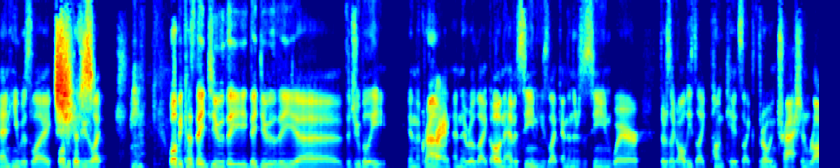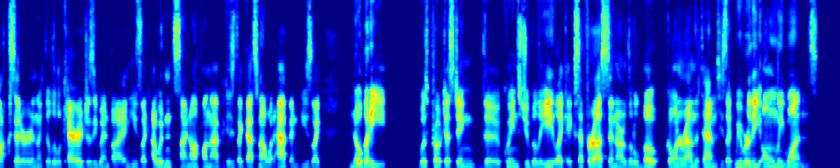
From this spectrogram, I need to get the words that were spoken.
And he was like well because he's like well because they do the they do the uh the jubilee in the crown. Right. and they were like oh and they have a scene he's like and then there's a scene where there's like all these like punk kids like throwing trash and rocks at her in like the little carriage as he went by. And he's like i wouldn't sign off on that because he's like that's not what happened. He's like nobody was protesting the Queen's Jubilee, like except for us in our little boat going around the Thames. He's like, we were the only ones.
